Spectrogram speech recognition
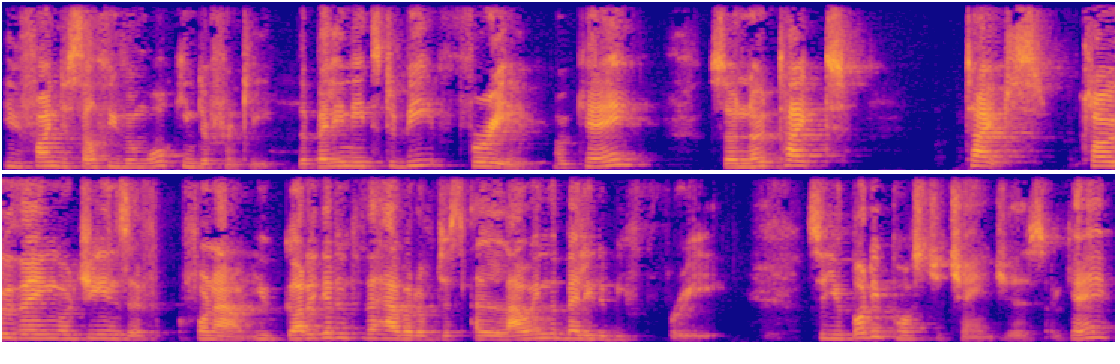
you find yourself even walking differently. The belly needs to be free, okay? So no tight, tight clothing or jeans if, for now. You've got to get into the habit of just allowing the belly to be free. So your body posture changes, okay?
